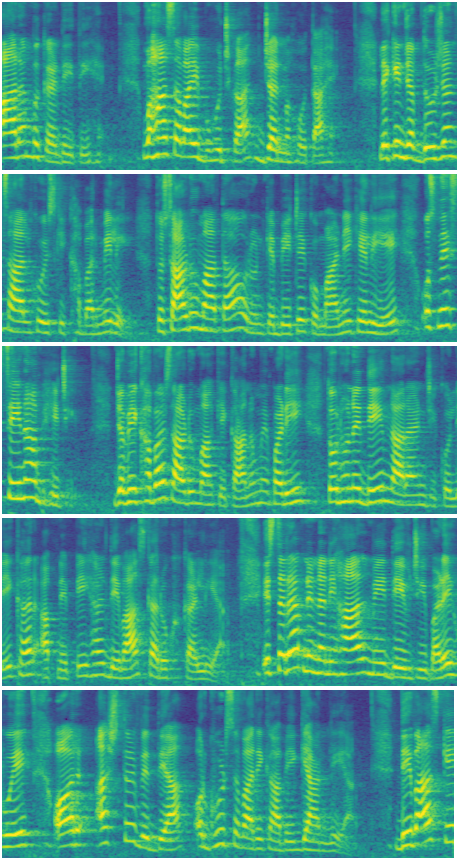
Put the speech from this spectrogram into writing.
आरंभ कर देती हैं। वहाँ सवाई भोज का जन्म होता है। लेकिन जब दुर्जन साल को इसकी खबर मिली तो साड़ू माता और उनके बेटे को मारने के लिए उसने सेना भेजी। जब ये खबर साड़ू माँ के कानों में पड़ी तो उन्होंने देव नारायण जी को लेकर अपने पीहर देवास का रुख कर लिया। इस तरह अपने ननिहाल में देव जी बड़े हुए और अस्त्र विद्या और घुड़सवारी का भी ज्ञान लिया। देवास के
